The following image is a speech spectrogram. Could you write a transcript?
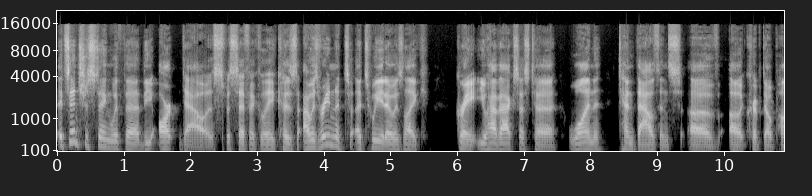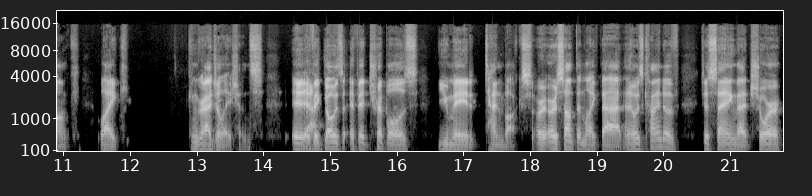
it's interesting with the the art DAOs specifically because I was reading a, t- a tweet. It was like, great, you have access to one ten thousandths of a crypto punk. Like, congratulations. Yeah. If it goes, if it triples, you made 10 bucks or, or something like that. And it was kind of just saying that, sure,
